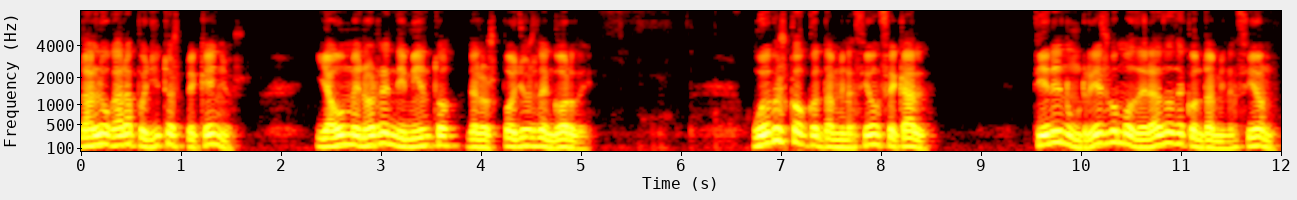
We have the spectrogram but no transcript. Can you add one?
Dan lugar a pollitos pequeños y a un menor rendimiento de los pollos de engorde. Huevos con contaminación fecal. Tienen un riesgo moderado de contaminación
